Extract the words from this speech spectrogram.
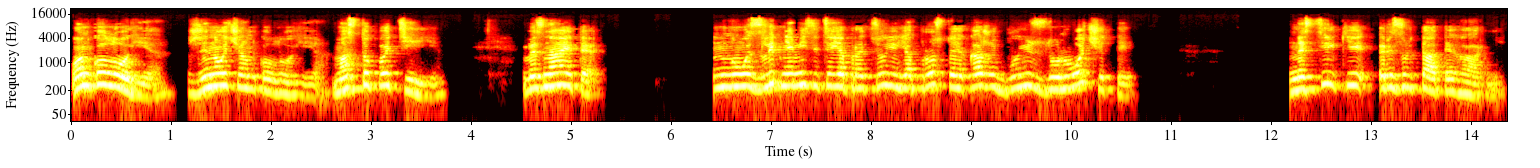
Онкологія, жіноча онкологія, мастопатії. Ви знаєте, ну, з липня місяця я працюю, я просто, як кажуть, боюсь зурочити. Настільки результати гарні,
